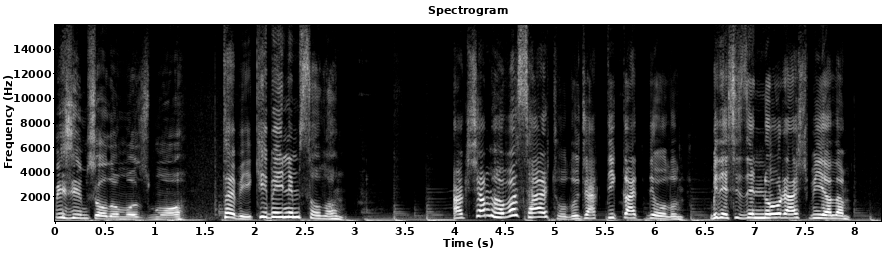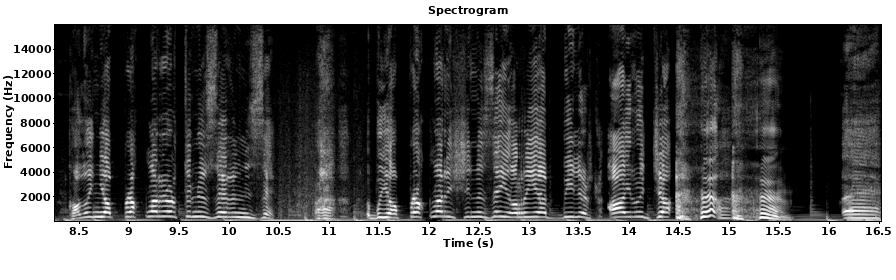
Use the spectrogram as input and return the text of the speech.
bizim solumuz mu? Tabii ki benim solum. Akşam hava sert olacak. Dikkatli olun. Bir de sizinle uğraşmayalım. Kalın yapraklar örtün üzerinize. Ah, Bu yapraklar işinize yarayabilir. Ayrıca... Ah, eh,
